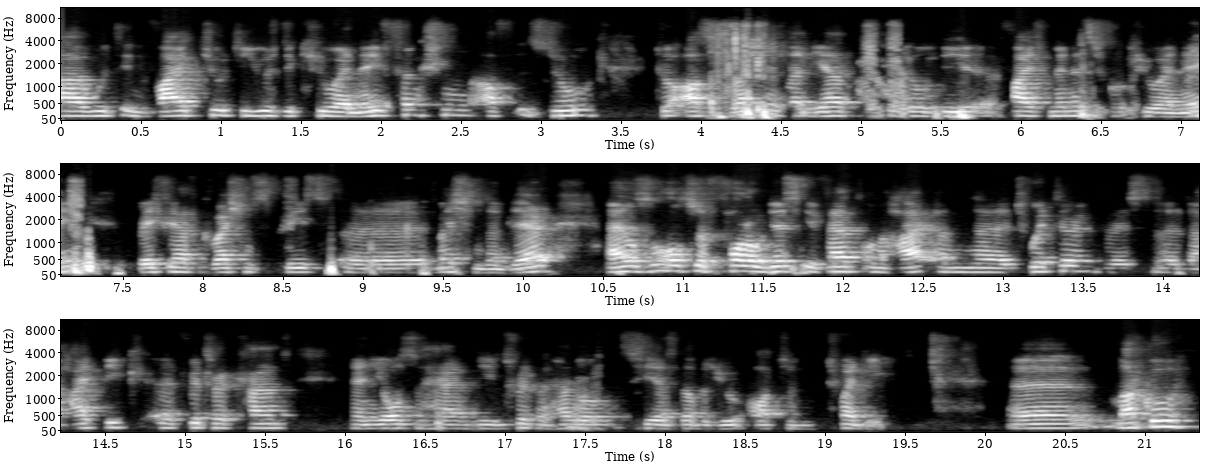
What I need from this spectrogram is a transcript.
I would invite you to use the Q&A function of Zoom to ask questions. The end, it will be uh, five minutes for Q&A. But If you have questions, please uh, mention them there. And also, also follow this event on, high, on uh, Twitter. There's uh, the HiPEAC uh, Twitter account, and you also have the Twitter handle CSW Autumn 20. Uh, Markku,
